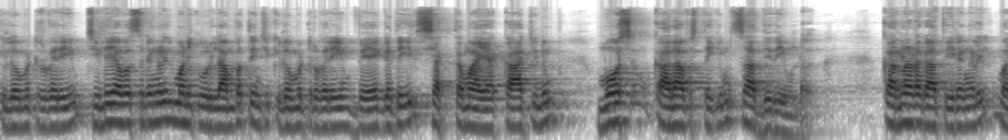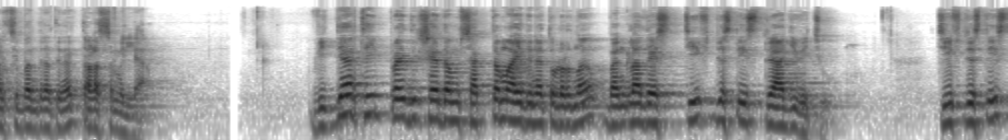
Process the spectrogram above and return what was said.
കിലോമീറ്റർ വരെയും ചില അവസരങ്ങളിൽ മണിക്കൂറിൽ അമ്പത്തിയഞ്ച് കിലോമീറ്റർ വരെയും വേഗതയിൽ ശക്തമായ കാറ്റിനും മോശം കാലാവസ്ഥയ്ക്കും സാധ്യതയുണ്ട്. കർണാടക തീരങ്ങളിൽ മത്സ്യബന്ധനത്തിന് തടസ്സമില്ല. വിദ്യാർത്ഥി പ്രതിഷേധം ശക്തമായതിനെ തുടർന്ന് ബംഗ്ലാദേശ് ചീഫ് ജസ്റ്റിസ് രാജിവെച്ചു. ചീഫ് ജസ്റ്റിസ്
